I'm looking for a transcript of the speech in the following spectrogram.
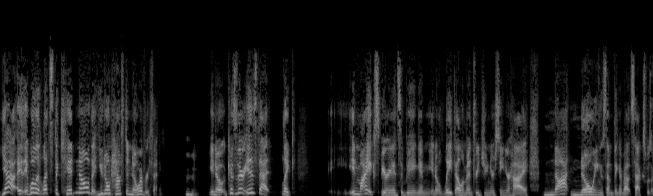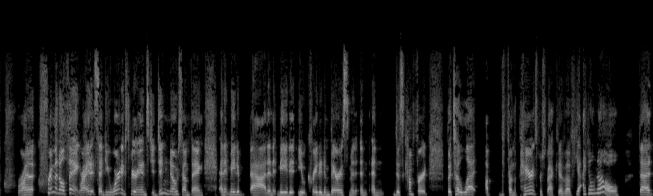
Yeah. It, it, well, it lets the kid know that you don't have to know everything. Mm-hmm. You know, because there is that like in my experience of being in you know late elementary junior senior high not knowing something about sex was a cr- criminal thing right? It said you weren't experienced you didn't know something and it made it bad and it made it you know, created embarrassment and, and discomfort. But to let up from the parents perspective of yeah i don't know that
